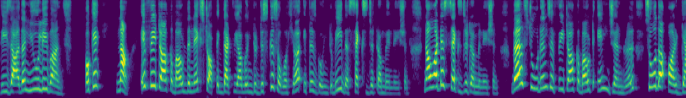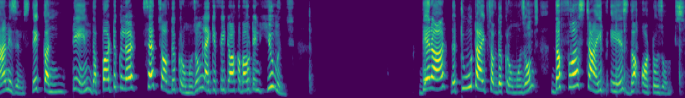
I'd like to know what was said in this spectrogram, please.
these are the newly ones okay now if we talk about the next topic that we are going to discuss over here, it is going to be the sex determination. Now, what is sex determination? Well, students, if we talk about in general, so the organisms, they contain the particular sets of the chromosome, like if we talk about in humans, there are the two types of the chromosomes. The first type is the autosomes.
